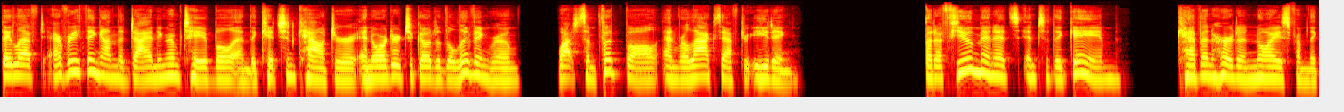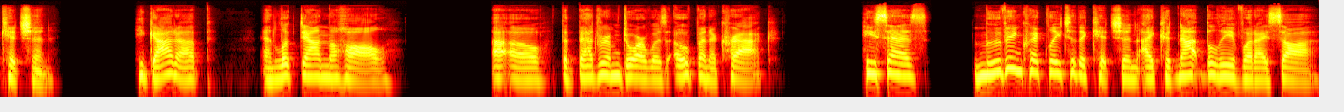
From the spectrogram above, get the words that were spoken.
they left everything on the dining room table and the kitchen counter in order to go to the living room, watch some football, and relax after eating. But a few minutes into the game, Kevin heard a noise from the kitchen. He got up and looked down the hall uh oh, the bedroom door was open a crack. He says, Moving quickly to the kitchen, I could not believe what I saw.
